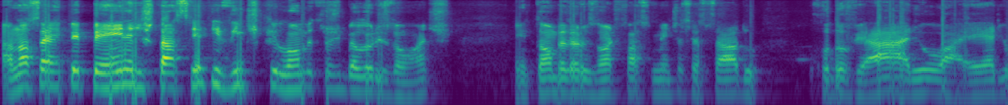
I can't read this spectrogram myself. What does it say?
A nossa RPPN está a 120 quilômetros de Belo Horizonte, então Belo Horizonte facilmente acessado rodoviário ou aéreo.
